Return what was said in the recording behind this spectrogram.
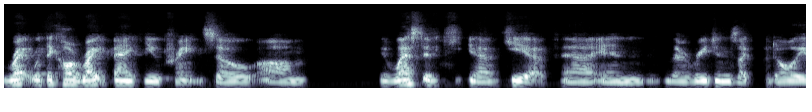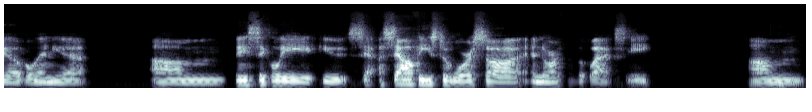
right what they call right bank Ukraine. So um, west of Kiev, uh, in the regions like Podolia, Volhynia, um, basically you southeast of Warsaw and north of the Black Sea. Um,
